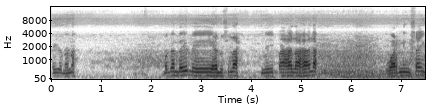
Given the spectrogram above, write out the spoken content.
ayun ano. Maganda yun, may ano sila, may pahala-hala. Warning sign.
